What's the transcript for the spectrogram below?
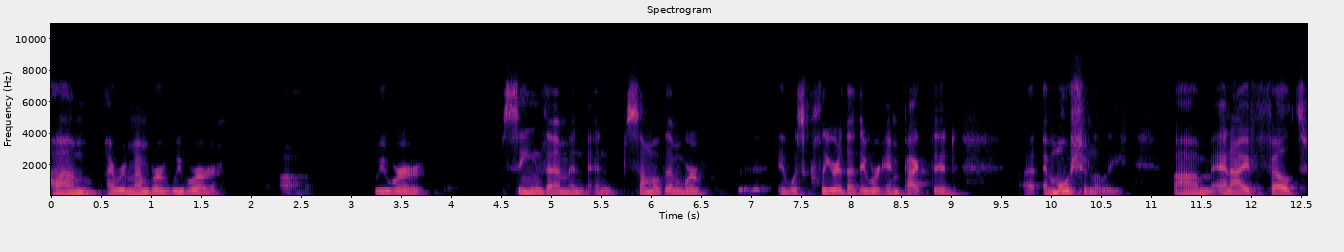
um, I remember we were uh, we were seeing them and, and some of them were, it was clear that they were impacted uh, emotionally. Um, and I felt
